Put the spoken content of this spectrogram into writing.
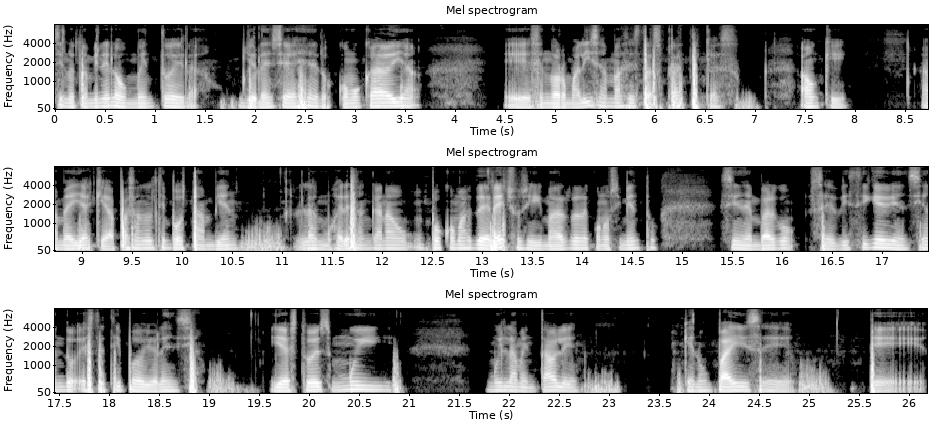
sino también el aumento de la violencia de género, como cada día eh, se normalizan más estas prácticas, aunque a medida que va pasando el tiempo también las mujeres han ganado un poco más de derechos y más reconocimiento, sin embargo se sigue evidenciando este tipo de violencia. Y esto es muy muy lamentable que en un país eh, de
